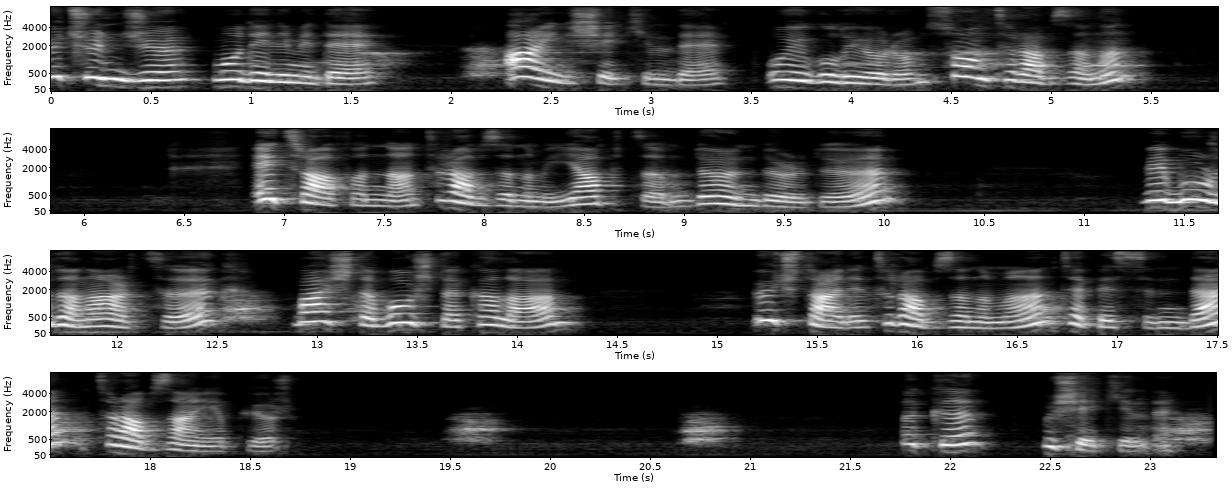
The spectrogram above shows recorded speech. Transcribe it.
Üçüncü modelimi de aynı şekilde uyguluyorum. Son trabzanın etrafından trabzanımı yaptım, döndürdüm. Ve buradan artık başta boşta kalan 3 tane trabzanımın tepesinden trabzan yapıyorum. Bakın bu şekilde.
